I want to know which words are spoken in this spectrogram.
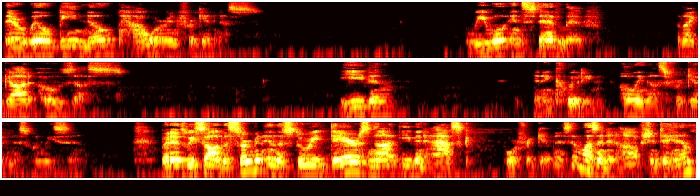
there will be no power in forgiveness. We will instead live like God owes us, even and including owing us forgiveness when we sin. But as we saw, the servant in the story dares not even ask for forgiveness. It wasn't an option to him.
